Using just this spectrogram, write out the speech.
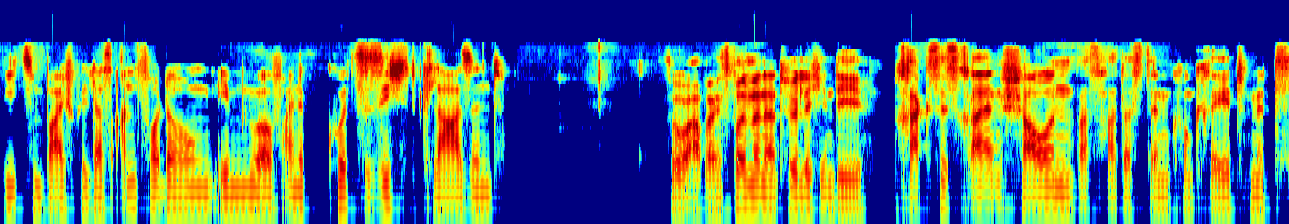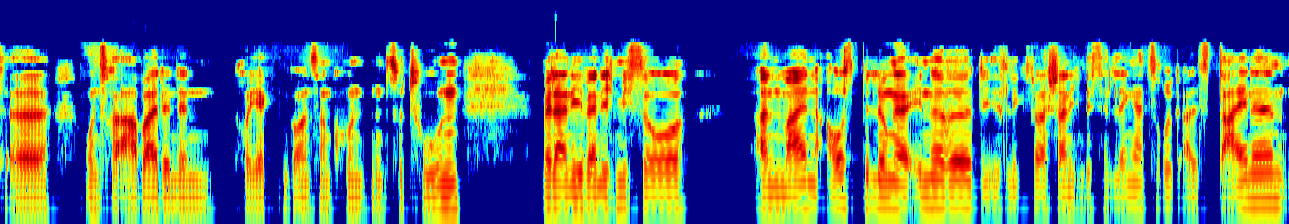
wie zum Beispiel, dass Anforderungen eben nur auf eine kurze Sicht klar sind. So, aber jetzt wollen wir natürlich in die Praxis reinschauen. Was hat das denn konkret mit äh, unserer Arbeit in den Projekten bei unseren Kunden zu tun? Melanie, wenn ich mich so an meine Ausbildung erinnere, die liegt wahrscheinlich ein bisschen länger zurück als deine.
